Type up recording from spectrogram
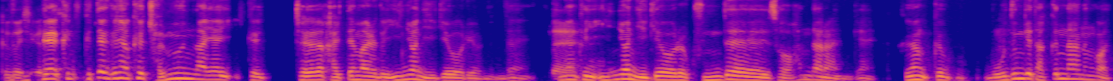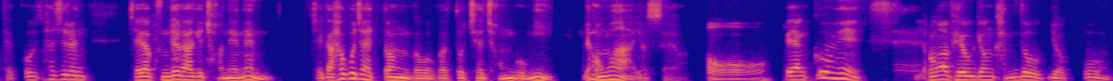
그것이 네, 그, 그때 그냥 그 젊은 나이에 그 제가 갈 때만 해도 2년 2개월이었는데 그냥 네. 그 2년 2개월을 군대에서 한다는 게 그냥 그 모든 게 다 끝나는 것 같았고 사실은 제가 군대 가기 전에는 제가 하고자 했던 거가 또 제 전공이 영화였어요. 어. 그냥 꿈이 네. 영화 배우 겸 감독이었고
